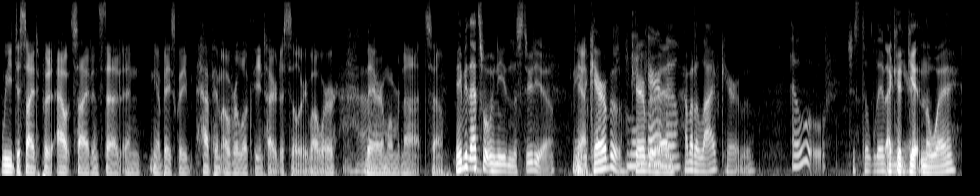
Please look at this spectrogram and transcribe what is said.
we decided to put it outside instead, and you know, basically have him overlook the entire distillery while we're there and when we're not. So Maybe that's what we need in the studio. We need Yeah. a caribou. You need a Caribou head. caribou. How about a live caribou? Oh, Just to live That in could here. get in the way.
